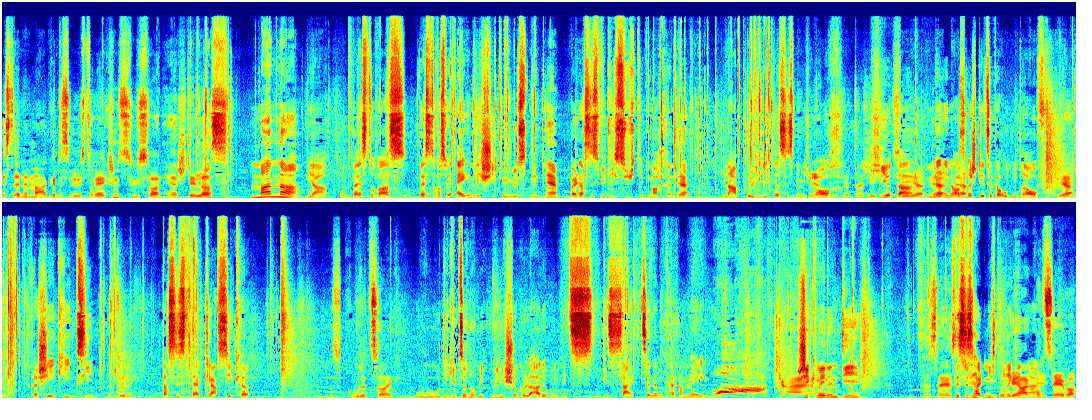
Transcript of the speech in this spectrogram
ist eine Marke des österreichischen Süßwarenherstellers Manna. Ja, und weißt du was? Weißt du, was wir eigentlich schicken müssten? Ja. Weil das ist wirklich süchtig machend. Ja. Napoli, das ist nämlich Ja, auch hier, da, ja, Made in ja. Austria steht sogar unten drauf. Ja, natürlich. das ist der Klassiker. Das gute Zeug. Uh, die gibt es auch noch mit Milchschokolade und mit gesalzenem Karamell. Oh, geil. Schicken wir ihnen die? Das heißt, Das ist halt nicht die original. behaken uns selber.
